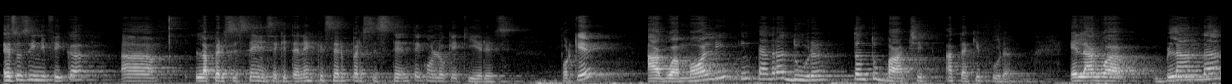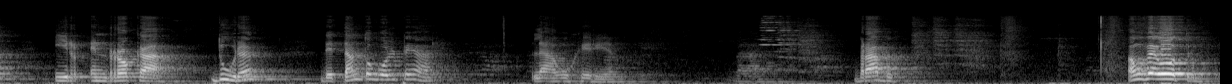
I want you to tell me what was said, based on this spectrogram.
eso significa uh, la persistencia, que tenés que ser persistente con lo que quieres. Por quê? Água mole em pedra dura, tanto bate até que fura. El agua blanda y en roca dura, de tanto golpear, la agujería. Brabo. Vamos ver outro.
